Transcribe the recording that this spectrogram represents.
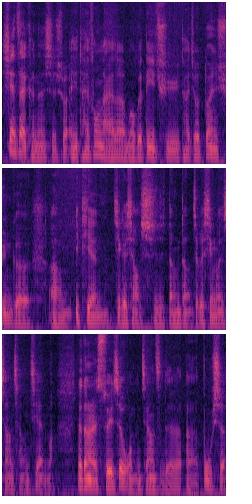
现在可能是说，哎，台风来了，某个地区它就断讯个嗯一天几个小时等等，这个新闻上常见嘛。那当然随着我们这样子的呃布设，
